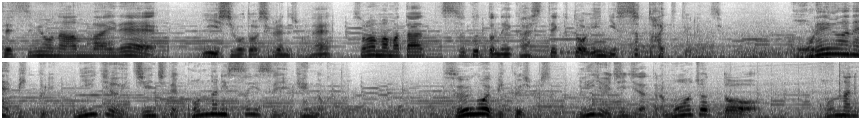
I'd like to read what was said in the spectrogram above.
絶妙な塩梅でいい仕事をしてくれるんでしょうね。そのまままたスクッと寝かしていくとインにスッと入ってってくれるんですよ。これがねびっくり。21インチでこんなにスイスイいけんのかと。すごいびっくりしました。21インチだったらもうちょっとこんなに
